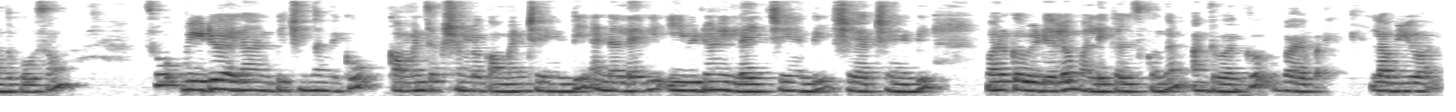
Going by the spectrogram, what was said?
అందుకోసం. సో వీడియో ఎలా అనిపించిందో మీకు కామెంట్ సెక్షన్లో కామెంట్ చేయండి. అండ్ అలాగే ఈ వీడియోని లైక్ చేయండి షేర్ చేయండి. మరొక వీడియోలో మళ్ళీ కలుసుకుందాం. అంతవరకు bye bye love you all.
